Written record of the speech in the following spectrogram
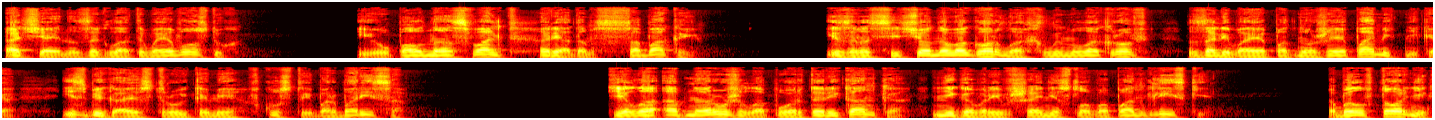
отчаянно заглатывая воздух и упал на асфальт рядом с собакой. Из рассеченного горла хлынула кровь, заливая подножие памятника и сбегая струйками в кусты барбариса. Тело обнаружила пуэрториканка, не говорившая ни слова по-английски. Был вторник,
